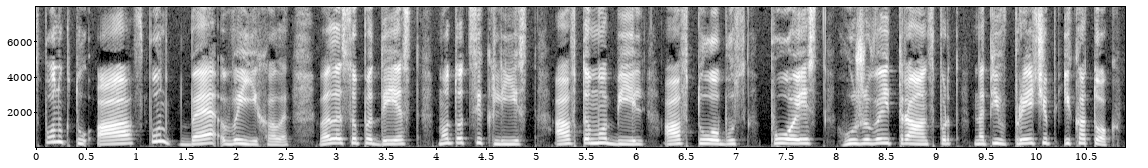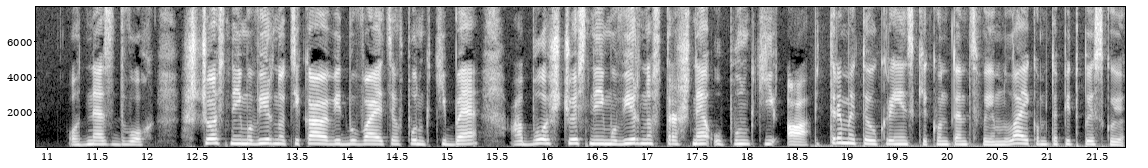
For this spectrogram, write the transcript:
З пункту А в пункт Б виїхали велосипедист, мотоцикліст, автомобіль, автобус, поїзд, гужовий транспорт, напівпричіп і каток. Одне з двох. Щось неймовірно цікаве відбувається в пункті Б або щось неймовірно страшне у пункті А. Підтримайте український контент своїм лайком та підпискою,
